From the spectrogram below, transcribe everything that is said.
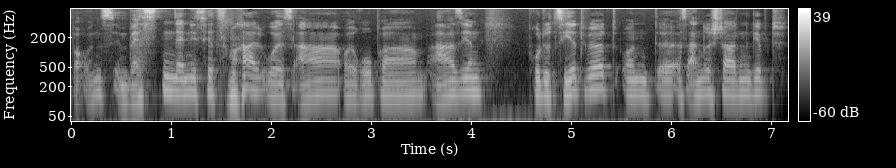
bei uns im Westen, nenne ich es jetzt mal, USA, Europa, Asien, produziert wird und äh, es andere Staaten gibt.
